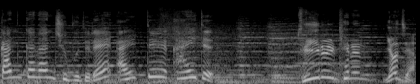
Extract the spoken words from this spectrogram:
깐깐한 주부들의 알뜰 가이드. 뒤를 캐는 여자.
